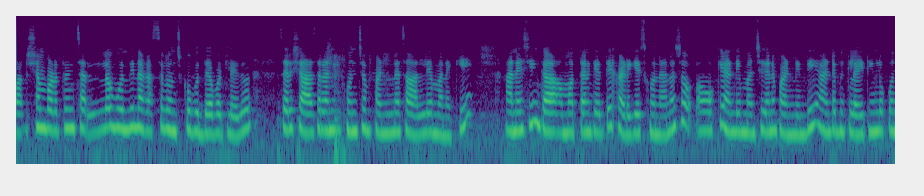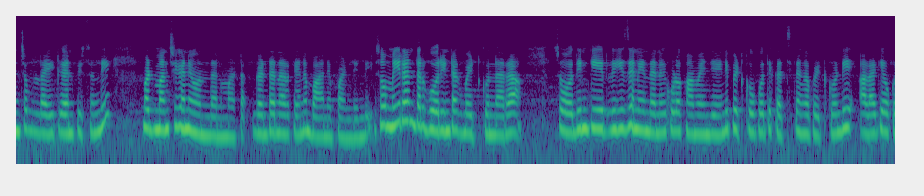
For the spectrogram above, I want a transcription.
వర్షం పడుతుంది చల్లగా ఉంది నాకు అస్సలు ఉంచుకోబుద్ధి అవ్వట్లేదు. సరే శాస్త్రానికి కొంచెం పండిన చాలే మనకి అనేసి ఇంకా మొత్తానికి అయితే కడిగేసుకున్నాను. సో ఓకే అండి మంచిగానే పండింది. అంటే మీకు లైటింగ్లో కొంచెం లైట్గా అనిపిస్తుంది బట్ మంచిగానే ఉందన్నమాట. గంటన్నరకైనా బాగానే పండింది. సో మీరంతరు గోరింటాకు పెట్టుకున్నారా? సో దీనికి రీజన్ ఏందనేది కూడా కామెంట్ చేయండి. పెట్టుకోకపోతే ఖచ్చితంగా పెట్టుకోండి. అలాగే ఒక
